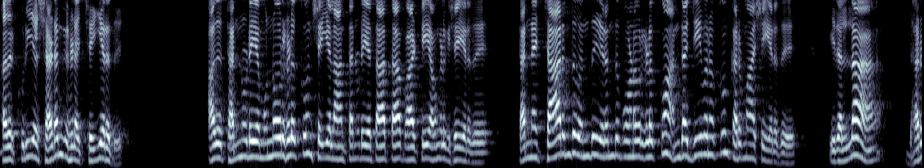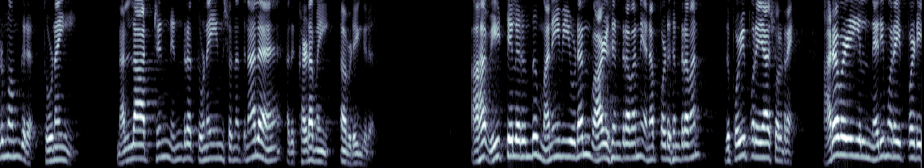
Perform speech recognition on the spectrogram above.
அதற்குரிய சடங்குகளை செய்யறது. அது தன்னுடைய முன்னோர்களுக்கும் செய்யலாம். தன்னுடைய தாத்தா பாட்டி அவங்களுக்கு செய்கிறது தன்னை சார்ந்து வந்து இறந்து போனவர்களுக்கும் அந்த ஜீவனுக்கும் கர்மா செய்கிறது இதெல்லாம் தர்மங்கிற துணை. நல்லாற்றின் நின்ற துணைன்னு சொன்னதுனால அது கடமை அப்படிங்கிறார். ஆக வீட்டிலிருந்து மனைவியுடன் வாழ்கின்றவன் எனப்படுகின்றவன் இது பொழிப்புரையாக சொல்கிறேன் அறவழியில் நெறிமுறைப்படி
